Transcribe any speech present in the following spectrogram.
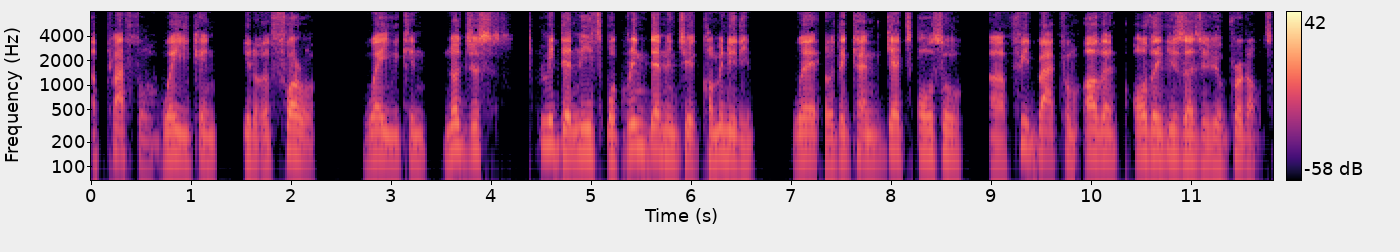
a platform where you can, you know, a forum where you can not just meet their needs, but bring them into a community where you know, they can get also uh, feedback from other other users of your product.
